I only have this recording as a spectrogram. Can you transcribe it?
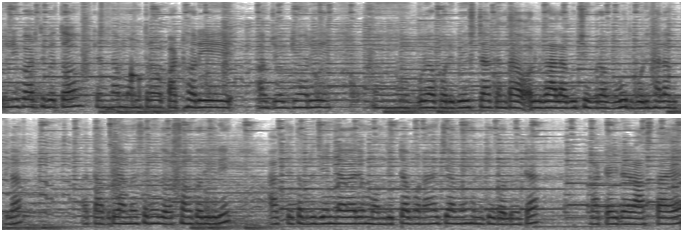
ଶୁଣିପାରୁଥିବେ ତ କେନ୍ତା ମନ୍ତ୍ର ପାଠରେ ଆଉ ଯଜ୍ଞରେ ପୁରା ପରିବେଶଟା କେନ୍ତା ଅଲଗା ଲାଗୁଛି ପୁରା ବହୁତ ବଢ଼ିଆ ଲାଗୁଥିଲା ଆଉ ତାପରେ ଆମେ ସେନୁ ଦର୍ଶନ କରିକିରି ଆଗ୍କେ ତାପରେ ଯେନ୍ ଜାଗାରେ ମନ୍ଦିରଟା ବନା ହେଇଛି ଆମେ ହେନ୍କେ ଗଲୁ ଏଇଟା ବାଟ ଏଇଟା ରାସ୍ତା ଏ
